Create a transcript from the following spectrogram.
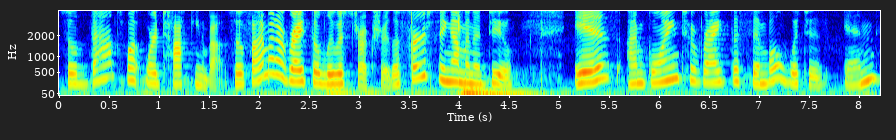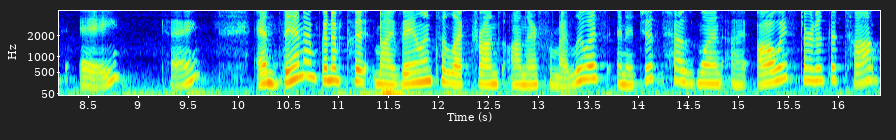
So that's what we're talking about. So if I'm going to write the Lewis structure, the first thing I'm going to do is I'm going to write the symbol, which is Na, okay? And then I'm going to put my valence electrons on there for my Lewis, and it just has one. I always start at the top.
